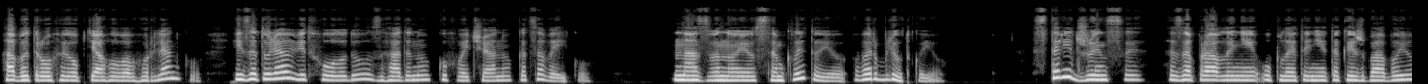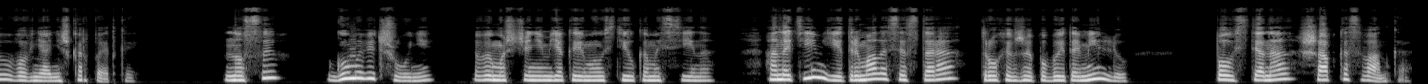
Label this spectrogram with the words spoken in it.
аби трохи обтягував горлянку і затуляв від холоду згадану кухвайчану кацавейку, названою семклитою верблюдкою, старі джинси, заправлені уплетені таки ж бабою вовняні шкарпетки. Носив гумові чуні, вимощені м'якими устілками сіна, а на тім'ї трималася стара, трохи вже побита міллю, повстяна шапка сванка,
